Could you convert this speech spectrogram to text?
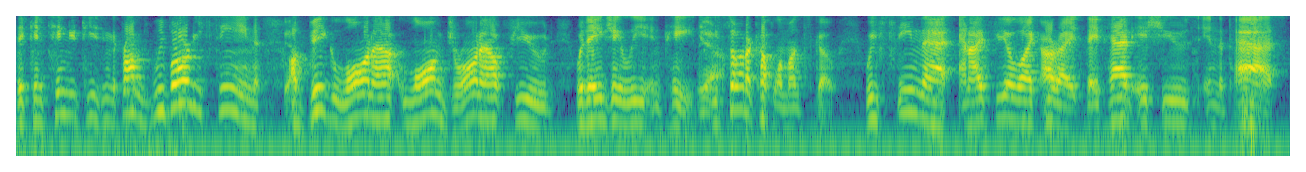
they continue teasing the problems? We've already seen Yeah. a big, long out, long drawn out feud with AJ Lee and Paige. Yeah. We saw it a couple of months ago. We've seen that, and I feel like, all right, they've had issues in the past.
